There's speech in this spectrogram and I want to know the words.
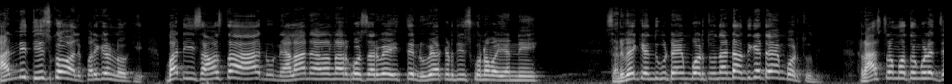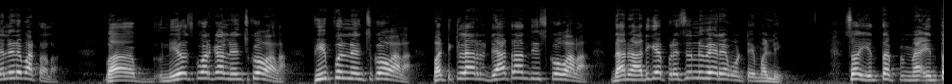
అన్నీ తీసుకోవాలి పరిగణలోకి. బట్ ఈ సంస్థ నువ్వు నెల నెలన్నరకో సర్వే ఇస్తే నువ్వెక్కడ తీసుకున్నావు అవన్నీ సర్వేకి ఎందుకు టైం పడుతుంది అంటే అందుకే టైం పడుతుంది. రాష్ట్రం మొత్తం కూడా జల్లెడ పట్టాలా? బా- నియోజకవర్గాలను ఎంచుకోవాలా? పీపుల్ని ఎంచుకోవాలా? పర్టికులర్ డేటాను తీసుకోవాలా? దాన్ని అడిగే ప్రశ్నలు వేరే ఉంటాయి మళ్ళీ. సో ఇంత ఇంత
